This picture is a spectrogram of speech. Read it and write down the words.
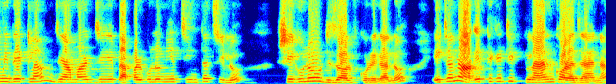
আমি দেখলাম যে আমার যে ব্যাপারগুলো নিয়ে চিন্তা ছিল সেগুলো ডিজলভ করে গেল। এটা না আগে থেকে ঠিক প্ল্যান করা যায় না।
